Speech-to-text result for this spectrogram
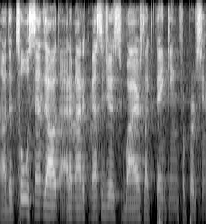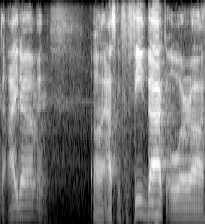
uh, the tool sends out automatic messages to buyers like thanking for purchasing the item and uh, asking for feedback or uh,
